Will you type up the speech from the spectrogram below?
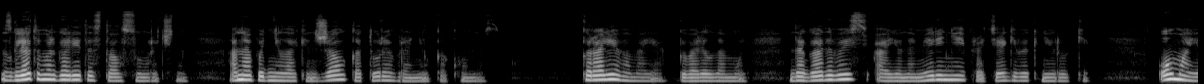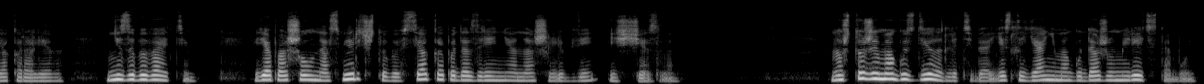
Взгляд у Маргариты стал сумрачным. Она подняла кинжал, который обронил Коконос. «Королева моя», — говорил Ламоль, догадываясь о ее намерении, протягивая к ней руки. «О, моя королева, не забывайте, я пошел на смерть, чтобы всякое подозрение о нашей любви исчезло. Но что же я могу сделать для тебя, если я не могу даже умереть с тобой?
